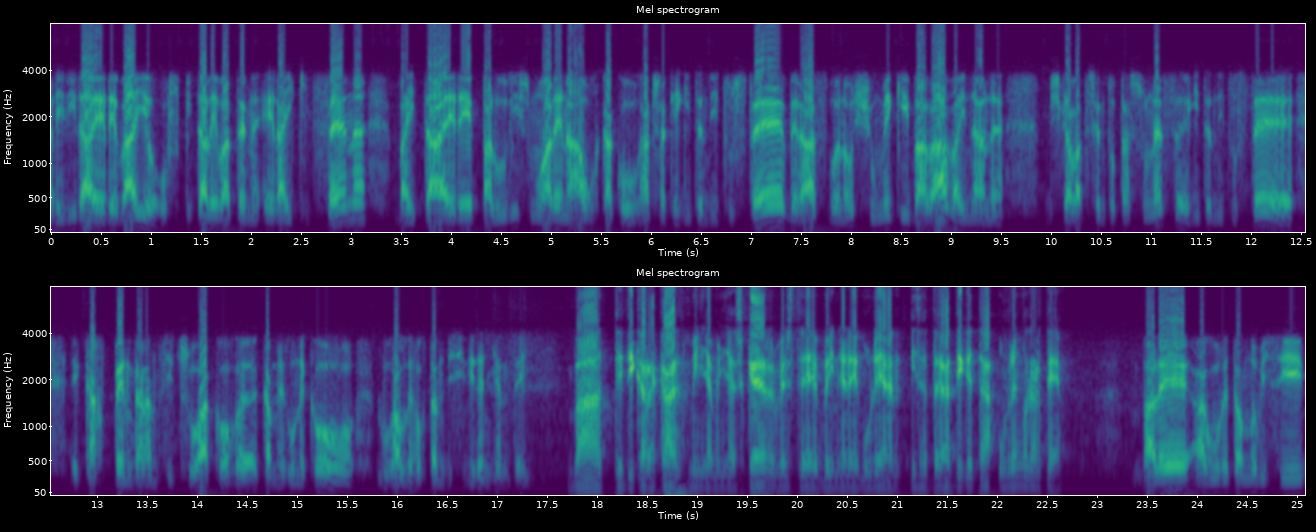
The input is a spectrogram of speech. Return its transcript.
ari dira ere bai ospitale baten eraikitzen baita ere paludismoaren aurkako urratsak egiten dituzte. Beraz bueno xumeki bada baina e, bizka bat sentotasunez egiten dituzte e, ekarpen garantzitsuak hor e, kameruneko lugalde hortan bizi diren jentei Ba, titikarrekalt mila mila esker, beste behin ere gurean izategatik eta urrengor arte. Bale, agur eta ondo bizi.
